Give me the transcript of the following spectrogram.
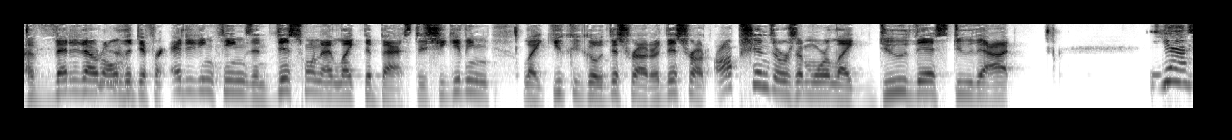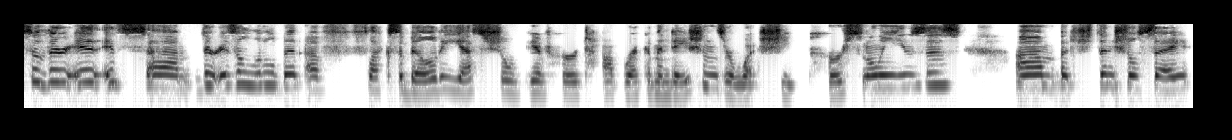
have vetted out all the different editing things, and this one I like the best. Is she giving like you could go this route or this route options, or is it more like do this, do do that? Yeah, so there is it's um, there is a little bit of flexibility. Yes, she'll give her top recommendations or what she personally uses, um, but then she'll say,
